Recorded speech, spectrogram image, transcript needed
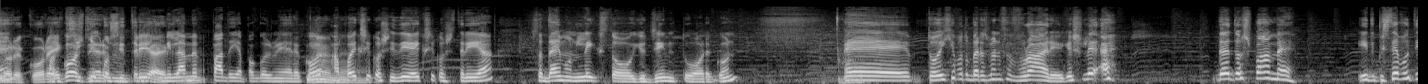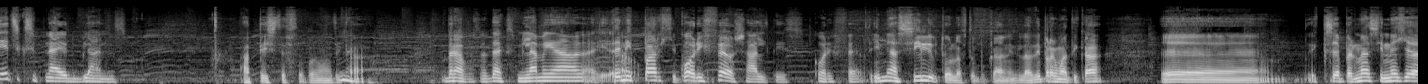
ήταν. ρεκόρ, 6 και 23 έκανε. Μιλάμε πάντα για παγκόσμιο ρεκόρ. Ναι, ναι, από ναι. 6-22-6-23 στο Diamond League στο Eugene του Oregon. Ε, το είχε από τον περασμένο Φεβρουάριο και σου λέει Ε, δεν το σπάμε. Γιατί πιστεύω ότι έτσι ξυπνάει ο Ντουμπλάνη. Απίστευτο πραγματικά. Μπράβο, του, εντάξει, μιλάμε για. Δεν υπάρχει. Κορυφαίος άλτης. Κορυφαίος. Είναι ασύλληπτο όλο αυτό που κάνει. Δηλαδή πραγματικά ε, ξεπερνά συνέχεια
